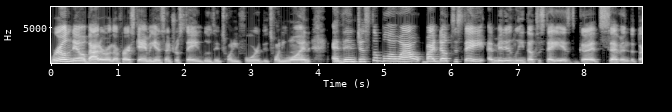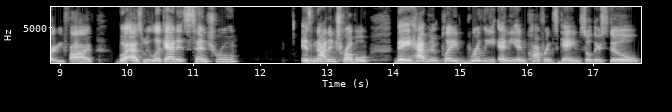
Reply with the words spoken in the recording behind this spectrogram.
real nail batter on their first game against Central State, losing 24 to 21. And then just a blowout by Delta State. Admittedly, Delta State is good 7 to 35. But as we look at it, Central is not in trouble. They haven't played really any in conference games, so they're still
